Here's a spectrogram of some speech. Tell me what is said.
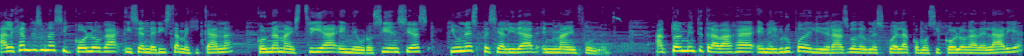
Alejandra es una psicóloga y senderista mexicana con una maestría en neurociencias y una especialidad en mindfulness. Actualmente trabaja en el grupo de liderazgo de una escuela como psicóloga del área.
